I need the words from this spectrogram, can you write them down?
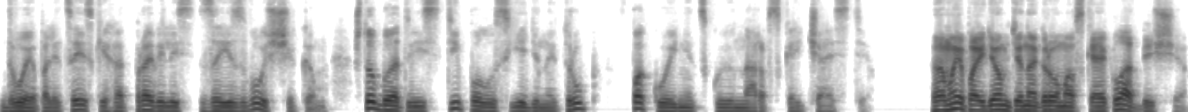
Двое полицейских отправились за извозчиком, чтобы отвезти полусъеденный труп покойницкую Нарвской части. «А мы пойдемте на Громовское кладбище»,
